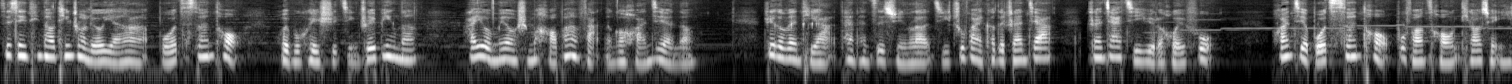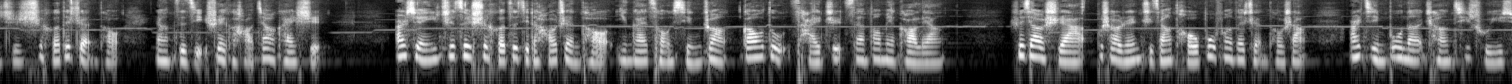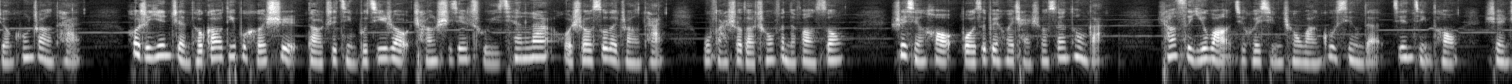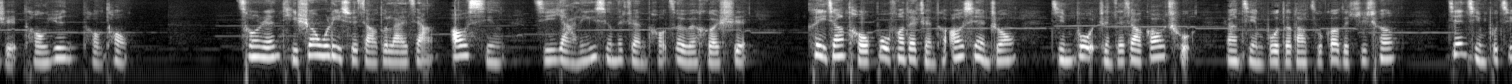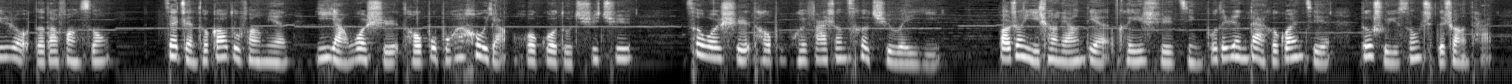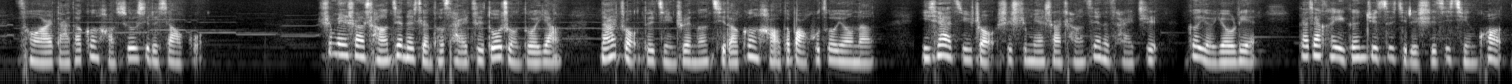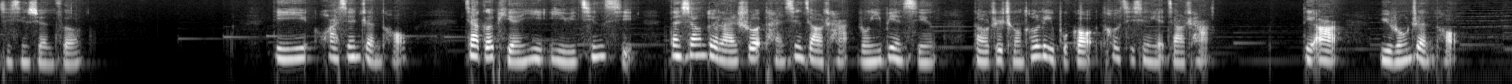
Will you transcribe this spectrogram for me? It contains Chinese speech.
最近听到听众留言啊，脖子酸痛会不会是颈椎病呢？还有没有什么好办法能够缓解呢？这个问题啊，探探咨询了脊柱外科的专家，专家给予了回复。缓解脖子酸痛，不妨从挑选一只适合的枕头，让自己睡个好觉开始。而选一只最适合自己的好枕头，应该从形状、高度、材质三方面考量。睡觉时啊，不少人只将头部放在枕头上。而颈部呢，长期处于悬空状态，或者因枕头高低不合适，导致颈部肌肉长时间处于牵拉或收缩的状态，无法受到充分的放松。睡醒后，脖子便会产生酸痛感，长此以往就会形成顽固性的肩颈痛，甚至头晕头痛。从人体生物力学角度来讲，凹形及哑铃型的枕头最为合适，可以将头部放在枕头凹陷中，颈部枕在较高处。让颈部得到足够的支撑，肩颈部肌肉得到放松。在枕头高度方面，以仰卧时头部不会后仰或过度屈曲，侧卧时头部不会发生侧屈为宜。保证以上两点，可以使颈部的韧带和关节都属于松弛的状态，从而达到更好休息的效果。市面上常见的枕头材质多种多样，哪种对颈椎能起到更好的保护作用呢？以下几种是市面上常见的材质。各有优劣，大家可以根据自己的实际情况进行选择。第一，化纤枕头，价格便宜，易于清洗，但相对来说弹性较差，容易变形，导致承托力不够，透气性也较差。第二，羽绒枕头，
